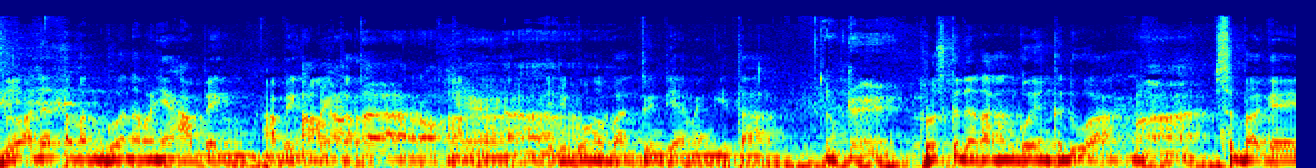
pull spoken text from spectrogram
Dulu ada teman gue namanya Abeng, Abeng, Abeng Alter. Alter, oke. Ah, ah. Ah. Jadi gue ngebantuin dia main gitar. Oke. Terus kedatangan gue yang kedua Heeh. sebagai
